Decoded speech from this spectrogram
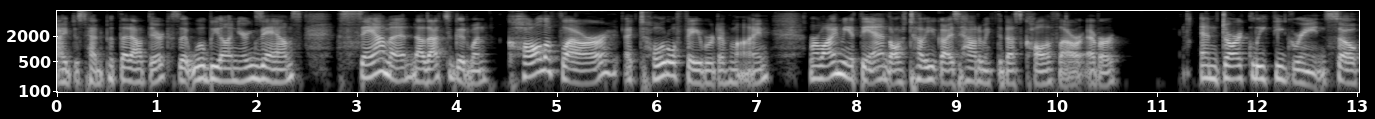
I just had to put that out there because it will be on your exams. Salmon, now that's a good one. Cauliflower, a total favorite of mine. Remind me at the end, I'll tell you guys how to make the best cauliflower ever and dark leafy greens. So,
